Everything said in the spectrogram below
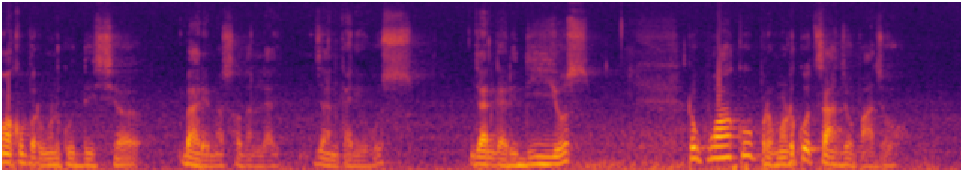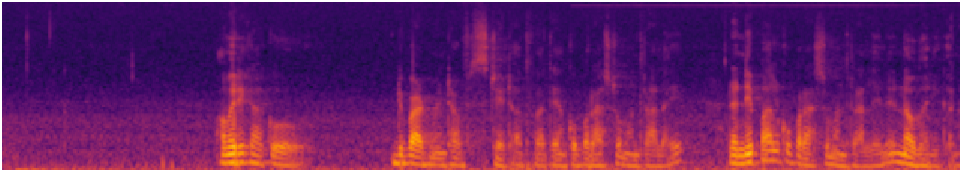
उहाँको भ्रमणको उद्देश्य बारेमा सदनलाई जानकारी होस् जानकारी दिइयोस् र उहाँको भ्रमणको चाँजो पाँजो अमेरिकाको डिपार्टमेन्ट अफ स्टेट अथवा त्यहाँको परराष्ट्र मन्त्रालय र नेपालको परराष्ट्र मन्त्रालयले नगरिकन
